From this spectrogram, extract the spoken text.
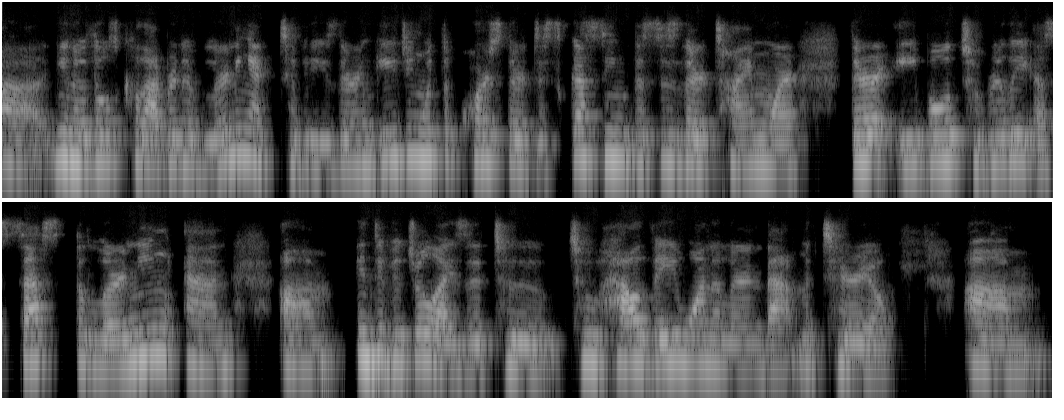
uh, you know, those collaborative learning activities, they're engaging with the course, they're discussing, this is their time where they're able to really assess the learning and um, individualize it to, to how they want to learn that material. Um,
